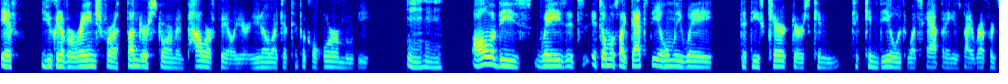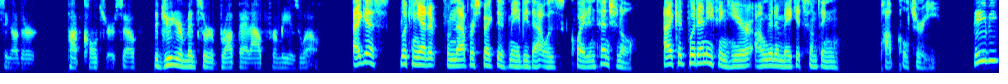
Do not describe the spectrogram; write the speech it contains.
if you could have arranged for a thunderstorm and power failure. You know, like a typical horror movie." hmm all of these ways it's it's almost like that's the only way that these characters can to, can deal with what's happening is by referencing other pop culture so the junior mint sort of brought that out for me as well I guess looking at it from that perspective, maybe that was quite intentional. I could put anything here. I'm going to make it something pop culture y. maybe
